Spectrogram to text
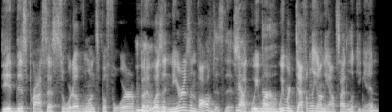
did this process sort of once before, but it Mhm. wasn't near as involved as this. No. like we were No. we were definitely on the outside looking in.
